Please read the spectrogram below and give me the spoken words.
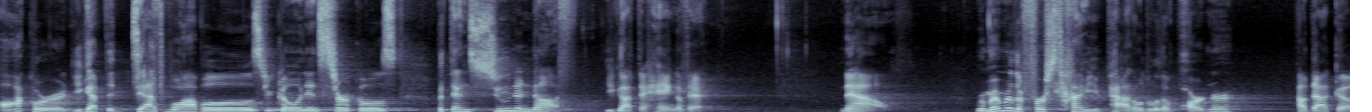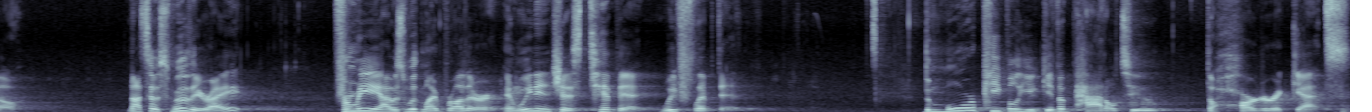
awkward. You got the death wobbles, you're going in circles, but then soon enough, you got the hang of it. Now, remember the first time you paddled with a partner? How'd that go? Not so smoothly, right? For me, I was with my brother, and we didn't just tip it, we flipped it. The more people you give a paddle to, the harder it gets.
